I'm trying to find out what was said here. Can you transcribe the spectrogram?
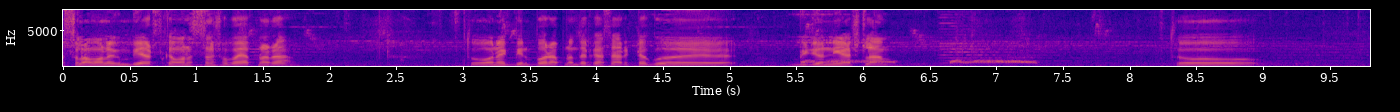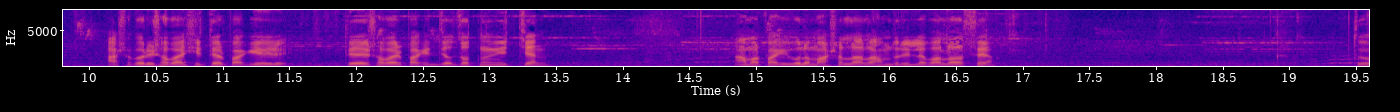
আসসালামু আলাইকুম বিয়ার্স, কেমন আছেন সবাই আপনারা? তো অনেক দিন পর আপনাদের কাছে আরেকটা ভিডিও নিয়ে আসলাম। তো আশা করি সবাই শীতের পাখিতে, সবাই পাখির যত্ন নিচ্ছেন। আমার পাখিগুলো মাসাল্লাহ আলহামদুলিল্লাহ ভালো আছে। তো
